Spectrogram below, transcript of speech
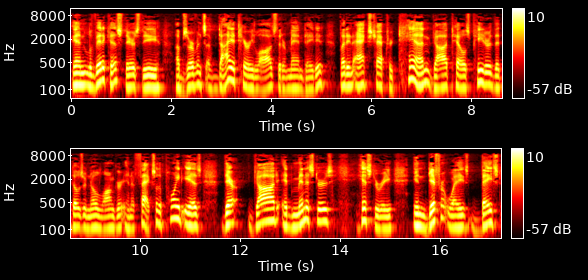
In Leviticus, there's the observance of dietary laws that are mandated, but in Acts chapter 10, God tells Peter that those are no longer in effect. So the point is, there, God administers history in different ways based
